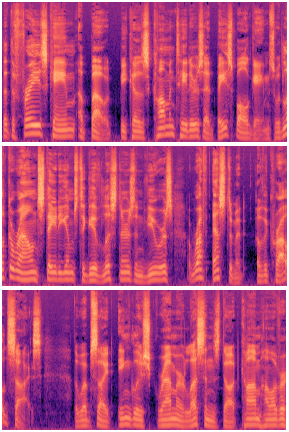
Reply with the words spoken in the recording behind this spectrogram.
that the phrase came about because commentators at baseball games would look around stadiums to give listeners and viewers a rough estimate of the crowd size. The website EnglishGrammarLessons.com, however,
